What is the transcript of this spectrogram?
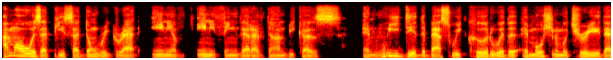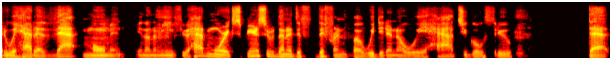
i'm always at peace. I don't regret any of anything that i've done because and we did the best we could with the emotional maturity that we had at that moment you know what i mean? If you had more experience you would have done it dif- different but we didn't know we had to go through. That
